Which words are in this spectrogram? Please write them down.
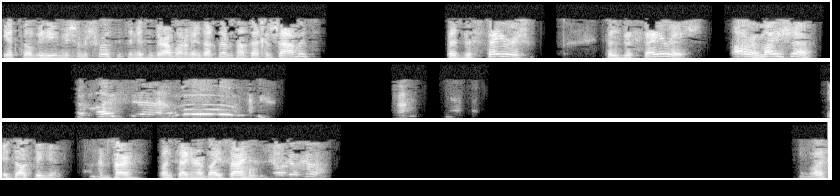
Yet still be Mishum Shvus. It's a Nisa Derabon. I mean, it's not Tech Shabbos. Says the Farish, says the Farish, Oh, Rav Moshe. It's up to, I'm sorry, one second, Rabbi, sorry. Go, go, go. What?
